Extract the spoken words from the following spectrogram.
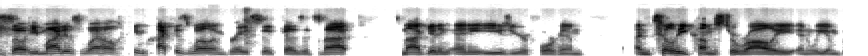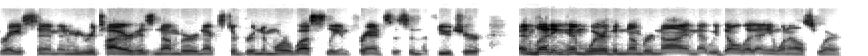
so he might as well he might as well embrace it because it's not it's not getting any easier for him until he comes to Raleigh and we embrace him and we retire his number next to Brind'Amour, Wesley, and Francis in the future, and letting him wear the number nine that we don't let anyone else wear.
